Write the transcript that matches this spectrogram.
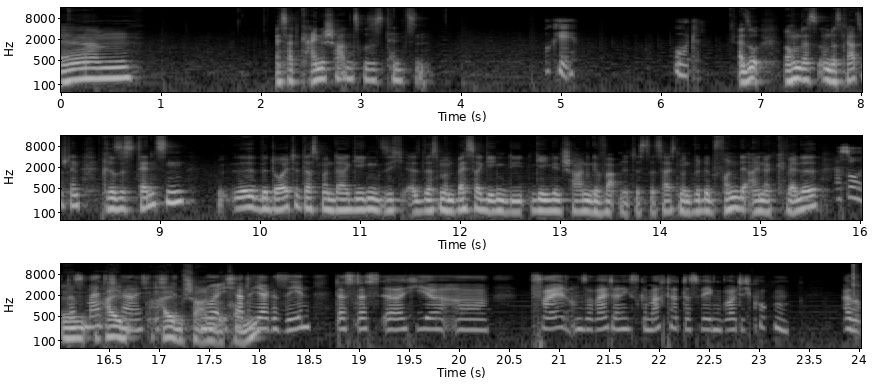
Ähm, es hat keine Schadensresistenzen. Okay. Gut. Also, um das, um das klarzustellen, Resistenzen bedeutet, dass man dagegen sich, also dass man besser gegen, die, gegen den Schaden gewappnet ist. Das heißt, man würde von der, einer Quelle. Achso, das Ähm, meinte halb- ich gar nicht. Ich, halben Schaden nur ich hatte bekommen. ja gesehen, dass das äh, hier äh, Pfeil und so weiter nichts gemacht hat, deswegen wollte ich gucken. Also,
